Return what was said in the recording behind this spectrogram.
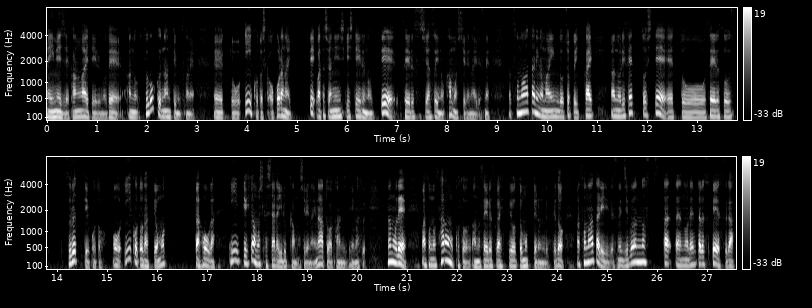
イメージで考えているので、あの、すごく、なんて言うんですかね、えー、っと、いいことしか起こらないって私は認識しているので、セールスしやすいのかもしれないですね。そのあたりのマインドをちょっと一回、あの、リセットして、えー、っと、セールスをするっていうことを、いいことだって思っった方がいいっていう人はもしかしたらいるかもしれないなとは感じています。なので、まあ、そのサロンこそ、あの、セールスが必要って思ってるんですけど、まあ、そのあたりですね、自分のスタ、あの、レンタルスペースが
